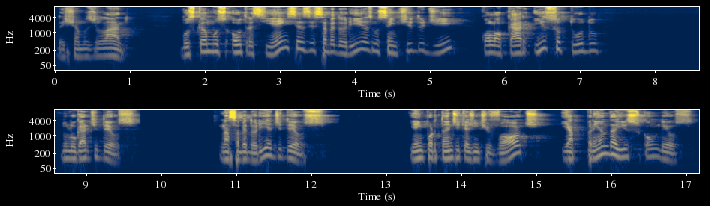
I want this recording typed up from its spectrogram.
deixamos de lado. Buscamos outras ciências e sabedorias no sentido de colocar isso tudo no lugar de Deus, na sabedoria de Deus. E é importante que a gente volte e aprenda isso com Deus.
